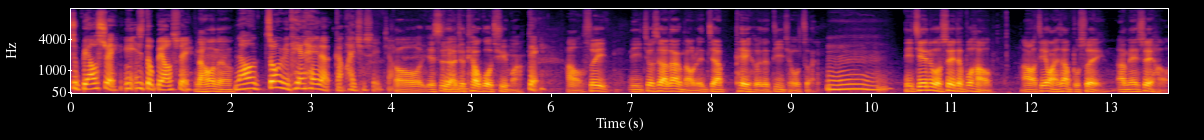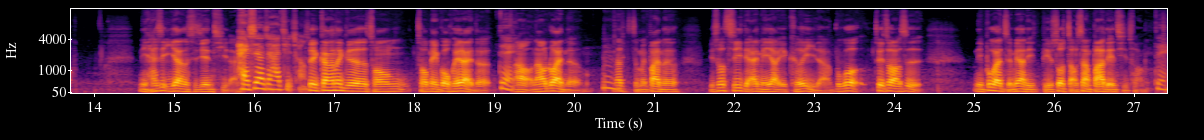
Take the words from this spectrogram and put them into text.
就不要睡，一一直都不要睡，然后呢？然后终于天黑了，赶快去睡觉。哦，也是啊，对就跳过去嘛。对，好，所以你就是要让老人家配合着地球转。嗯，你今天如果睡得不好，好，今天晚上不睡啊，没睡好，你还是一样的时间起来。还是要叫他起床。所以刚刚那个从从美国回来的，对好，然后乱了，嗯那怎么办呢？你说吃一点安眠药也可以的，不过最重要的是，你不管怎么样，你比如说早上八点起床，对，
